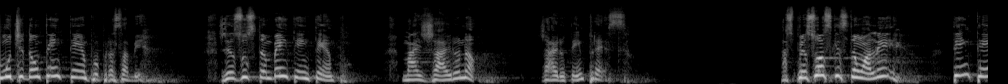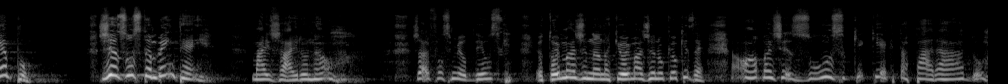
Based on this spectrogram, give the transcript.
multidão tem tempo para saber. Jesus também tem tempo, mas Jairo não. Jairo tem pressa. As pessoas que estão ali têm tempo. Jesus também tem, mas Jairo não. Jairo falou assim: Meu Deus, eu estou imaginando aqui, eu imagino o que eu quiser. Oh, mas Jesus, o que, que é que está parado?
